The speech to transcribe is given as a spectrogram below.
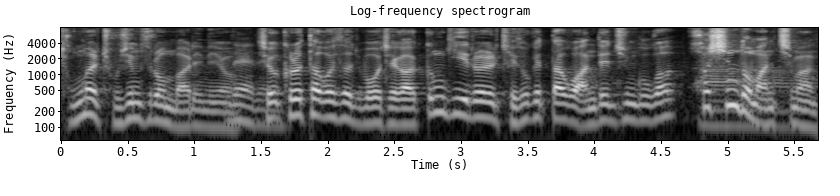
정말 조심스러운 말이네요. 네네. 제가 그렇다고 해서 뭐 제가 끈기를 계속했다고 안 된 친구가 훨씬 아. 더 많지만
